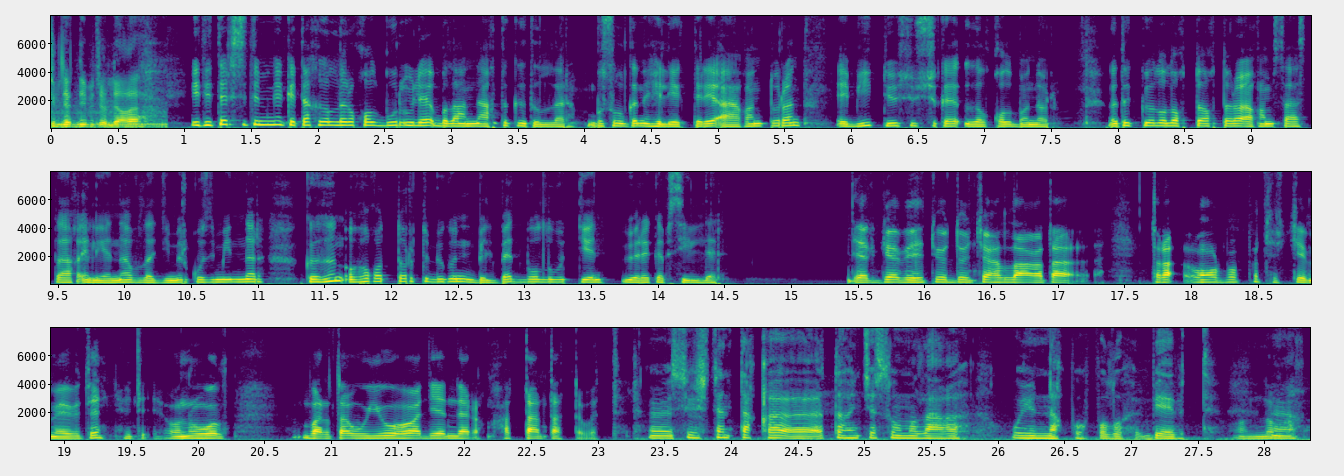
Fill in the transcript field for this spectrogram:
килдерди бит үлага Эдитер ситимге кете хыллары колбур үле быланнаакты кытыллар. Бусылган эхелектери аган туран эби төс үсчүкэ ыл колбонор. Ытык көл олохтоохторо агам саастаах Елена Владимир Кузьминнар кыһын охоғоттор түбүгүн билбет боллубут диен үөрэ кепсииллер. Дерге бехти өдөн чахаллагата оңор боппут системебитин. Оны ол барта уюха диендер хаттан таттыбыт. Сүүстен тақа тағынча сумалағы уюннақ бұл болу бәбіт Онно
